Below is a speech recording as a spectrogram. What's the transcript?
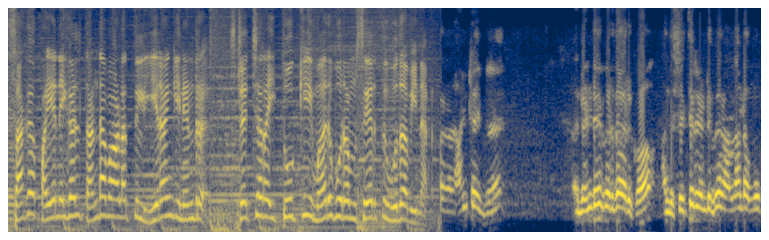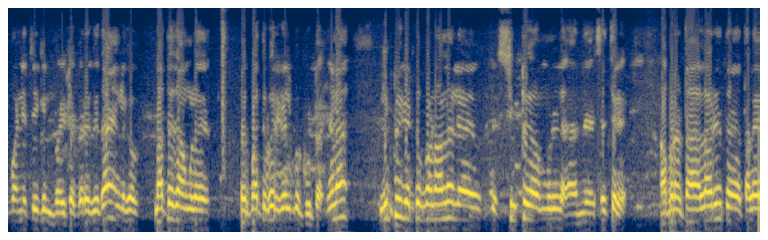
சக பயணிகள் தண்டவாளத்தில் இறங்கி நின்று ஸ்ட்ரெச்சரை தூக்கி மறுபுறம் சேர்த்து உதவினர். ரெண்டே பேர் தான் இருக்கோம். அந்த ஸ்ட்ரெச்சர் ரெண்டு பேர் அந்தாண்ட மூவ் பண்ணி தூக்கின்னு போயிட்ட பிறகு தான் எங்களுக்கு மற்றது அவங்கள ஒரு பத்து பேர் ஹெல்ப் கூட்டம். ஏன்னா லிப்டுக்கு எடுத்து போனாலும் ஷிஃப்ட் முடியல அந்த ஸ்ட்ரெச்சரு. அப்புறம் த- எல்லாரையும் த- தலை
